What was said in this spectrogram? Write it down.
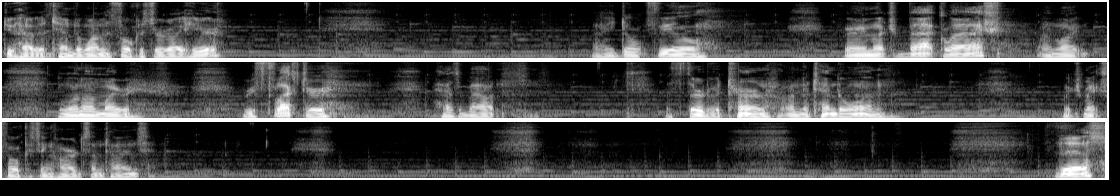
Do have a 10 to 1 focuser right here. I don't feel very much backlash, unlike the one on my re reflector has about a third of a turn on the 10 to 1 which makes focusing hard sometimes. This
